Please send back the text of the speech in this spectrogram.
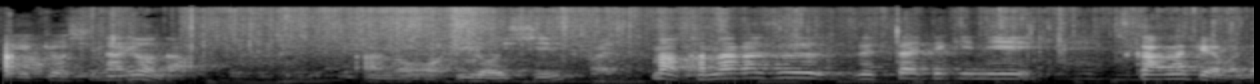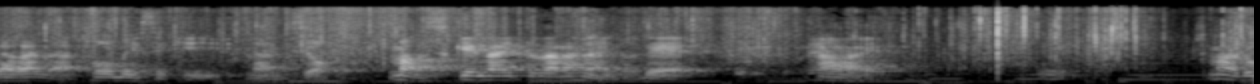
影響しないようなあの色石、まあ、必ず絶対的に使わなければならない透明石なんですよ。まあ透けないとならないので。はい。でまあロ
